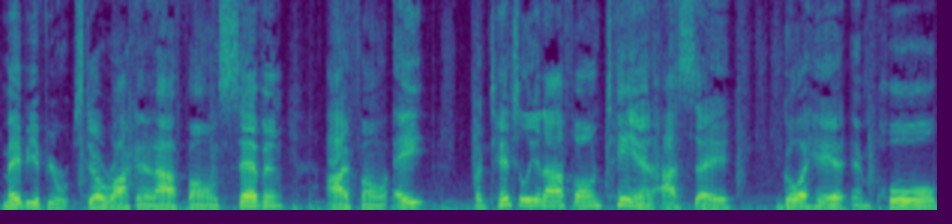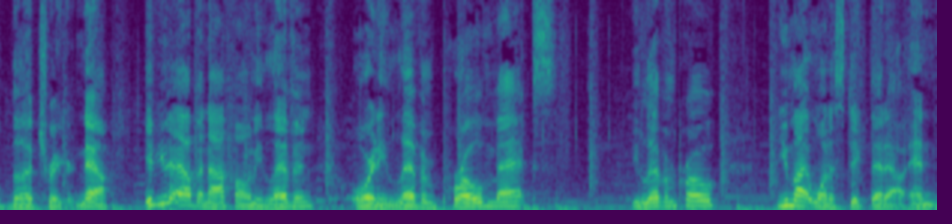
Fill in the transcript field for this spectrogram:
maybe if you're still rocking an iPhone 7, iPhone 8, potentially an iPhone 10, I say go ahead and pull the trigger. Now, if you have an iPhone 11 or an 11 Pro Max, 11 Pro, you might want to stick that out. And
